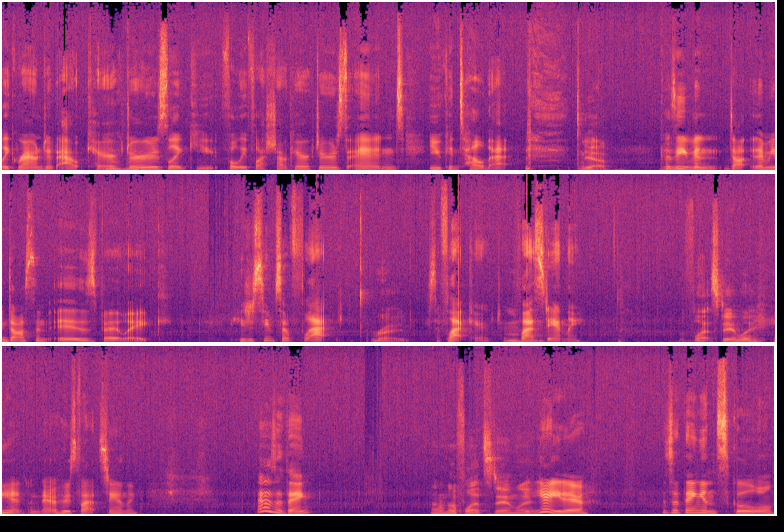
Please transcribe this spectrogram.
like rounded out characters, like you fully fleshed out characters, and you can tell that yeah. because even Da- I mean Dawson is, but like he just seems so flat. Right. He's a flat character, mm-hmm. flat Stanley. Flat Stanley. Yeah, no, who's Flat Stanley? That was a thing. I don't know Flat Stanley. Yeah, you do. It's a thing in school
